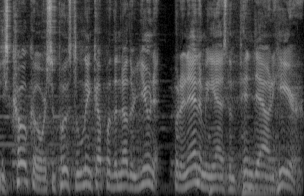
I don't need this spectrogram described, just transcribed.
These Koco are supposed to link up with another unit, but an enemy has them pinned down here.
